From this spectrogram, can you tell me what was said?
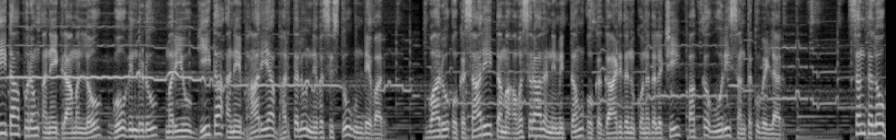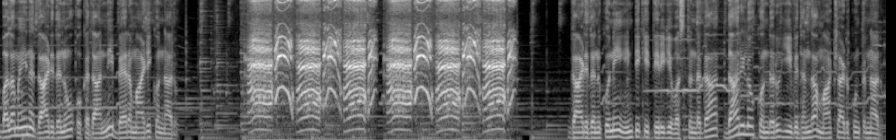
సీతాపురం అనే గ్రామంలో గోవిందుడు మరియు గీత అనే భార్య భర్తలు నివసిస్తూ ఉండేవారు. వారు ఒకసారి తమ అవసరాల నిమిత్తం ఒక గాడిదను కొనదలచి పక్క ఊరి సంతకు వెళ్ళారు సంతలో బలమైన గాడిదను ఒకదాన్ని బేరమాడి కొన్నారు. గాడిదను కొని ఇంటికి తిరిగి వస్తుండగా దారిలో కొందరు ఈ విధంగా మాట్లాడుకుంటున్నారు.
